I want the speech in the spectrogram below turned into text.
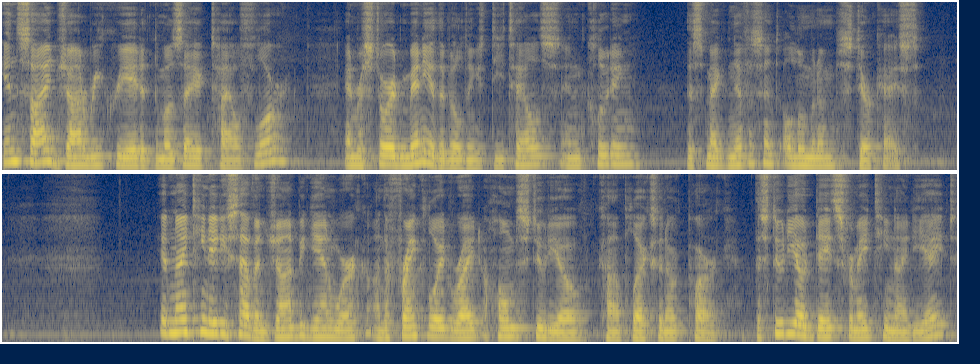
Inside, John recreated the mosaic tile floor and restored many of the building's details, including this magnificent aluminum staircase. In 1987, John began work on the Frank Lloyd Wright Home Studio complex in Oak Park. The studio dates from 1898,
